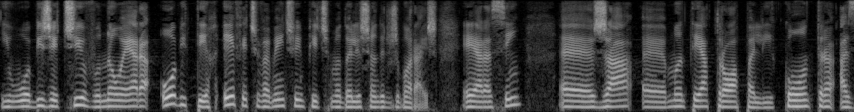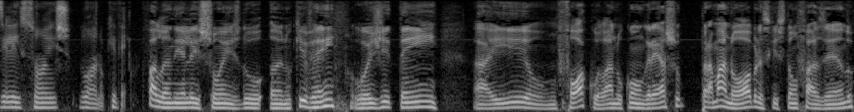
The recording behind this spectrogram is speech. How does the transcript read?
E o objetivo não era obter efetivamente o impeachment do Alexandre de Moraes. Era, sim, é, já é, manter a tropa ali contra as eleições do ano que vem. Falando em eleições do ano que vem, hoje tem aí um foco lá no Congresso para manobras que estão fazendo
